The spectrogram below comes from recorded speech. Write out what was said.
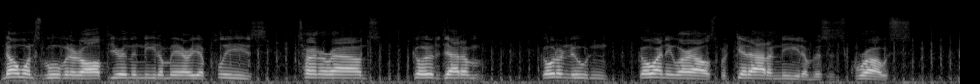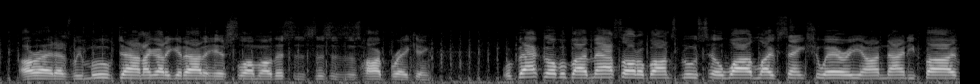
No one's moving at all. If you're in the Needham area, please turn around, go to Dedham, go to Newton, go anywhere else, but get out of Needham. This is gross. All right, as we move down, I got to get out of here, Shlomo. This is this is just heartbreaking. We're back over by Mass Audubon's Moose Hill Wildlife Sanctuary on 95.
